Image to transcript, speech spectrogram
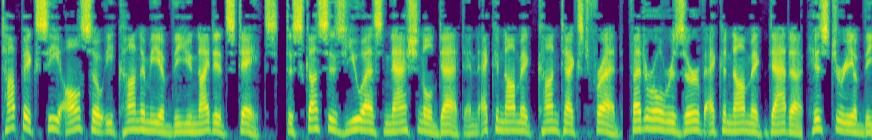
Topic see also Economy of the United States discusses US national debt and economic context Fred Federal Reserve Economic Data History of the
